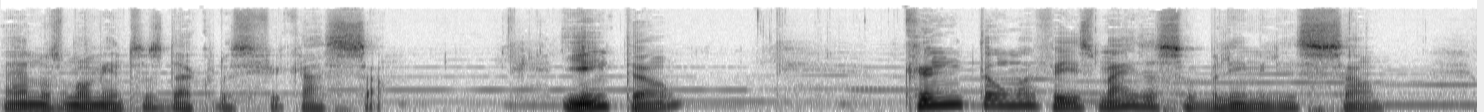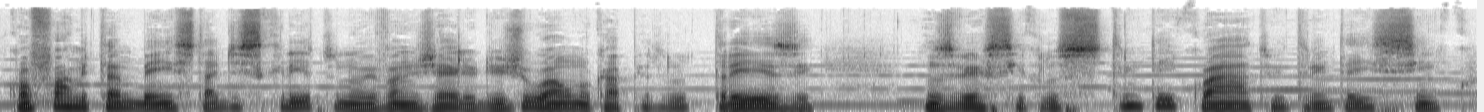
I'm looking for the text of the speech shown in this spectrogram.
né, nos momentos da crucificação. E então, canta uma vez mais a sublime lição, conforme também está descrito no Evangelho de João, no capítulo 13, nos versículos 34 e 35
